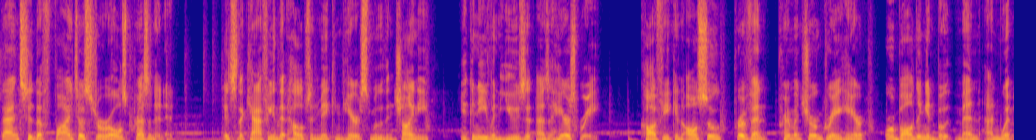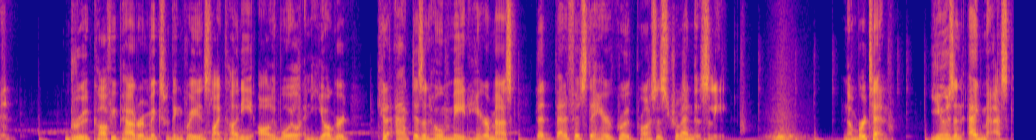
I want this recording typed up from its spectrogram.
thanks to the phytosterols present in it. It's the caffeine that helps in making hair smooth and shiny. You can even use it as a hairspray. Coffee can also prevent premature gray hair or balding in both men and women. Brewed coffee powder mixed with ingredients like honey, olive oil, and yogurt can act as a homemade hair mask that benefits the hair growth process tremendously. Number 10. Use an egg mask.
